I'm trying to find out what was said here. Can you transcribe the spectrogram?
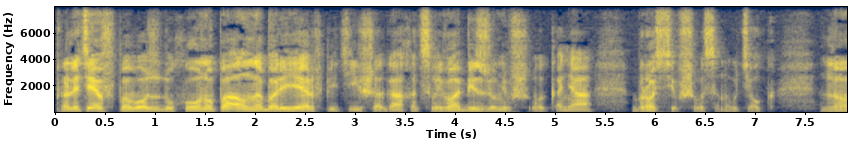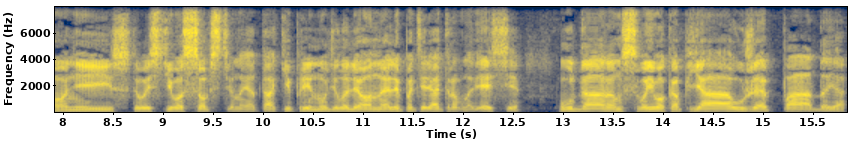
Пролетев по воздуху, он упал на барьер в пяти шагах от своего обезумевшего коня, бросившегося на утек. Но неистовость его собственной атаки принудила Леонеля потерять равновесие. Ударом своего копья, уже падая,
